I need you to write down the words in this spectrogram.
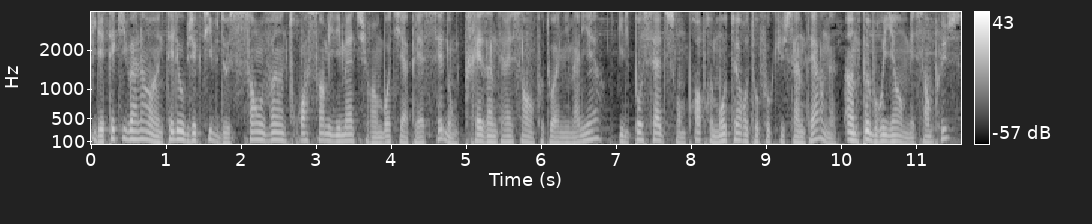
Il est équivalent à un téléobjectif de 120-300 mm sur un boîtier APS-C, donc très intéressant en photo animalière. Il possède son propre moteur autofocus interne, un peu bruyant mais sans plus,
